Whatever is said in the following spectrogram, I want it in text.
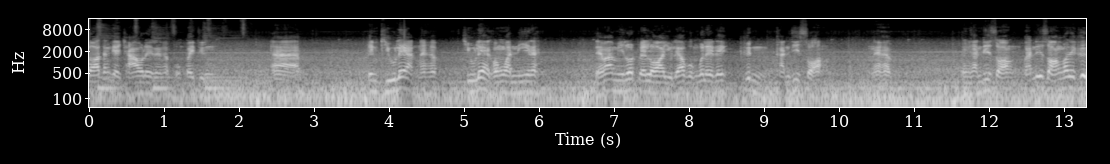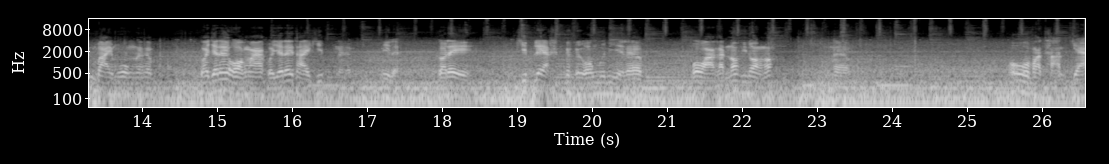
รอตั้งแต่เช้าเลยนะครับ ผมไปถึง อ่า เป็นคิวแรกนะครับ คิวแรกของวันนี้นะ แต่ว่ามีรถไปรออยู่แล้ว ผมก็เลยได้ขึ้นคันที่สองนะครับ เป็นคันที่สองคันที่สองก็ได้ขึ้นบ่ายโมงนะครับกว่าจะได้ออกมากว่าจะได้ถ่ายคลิปนะครับ นี่แหละ ก็ได้คลิปแรกของมือนี้นะครับพอว่ากันเนาะพี่น้องเนาะนะครับโอ้มาฐานแก้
